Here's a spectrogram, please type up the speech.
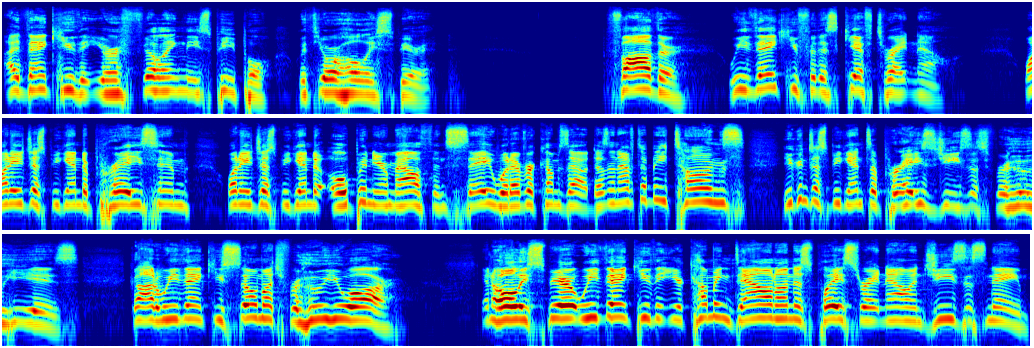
I thank you that you are filling these people with your Holy Spirit. Father, we thank you for this gift right now. Why don't you just begin to praise him? Why don't you just begin to open your mouth and say whatever comes out? It doesn't have to be tongues. You can just begin to praise Jesus for who he is. God, we thank you so much for who you are. And Holy Spirit, we thank you that you're coming down on this place right now in Jesus' name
